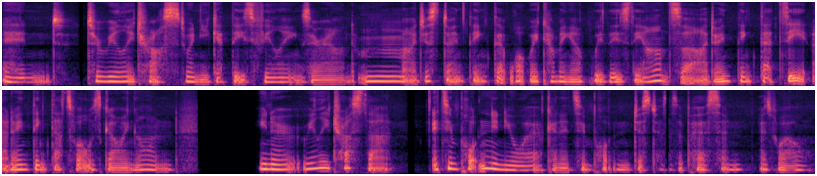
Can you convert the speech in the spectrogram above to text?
and to really trust when you get these feelings around, mm, I just don't think that what we're coming up with is the answer. I don't think that's it. I don't think that's what was going on you know, really trust that. It's important in your work and it's important just as a person as well.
